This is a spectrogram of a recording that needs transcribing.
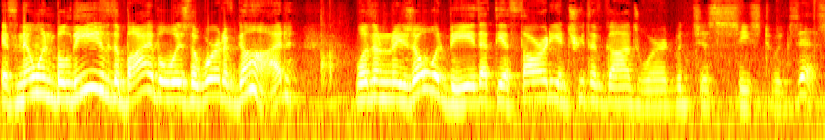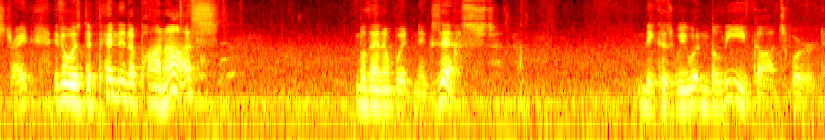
if no one believed the Bible was the Word of God, well, then the result would be that the authority and truth of God's Word would just cease to exist, right? If it was dependent upon us, well, then it wouldn't exist because we wouldn't believe God's word.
